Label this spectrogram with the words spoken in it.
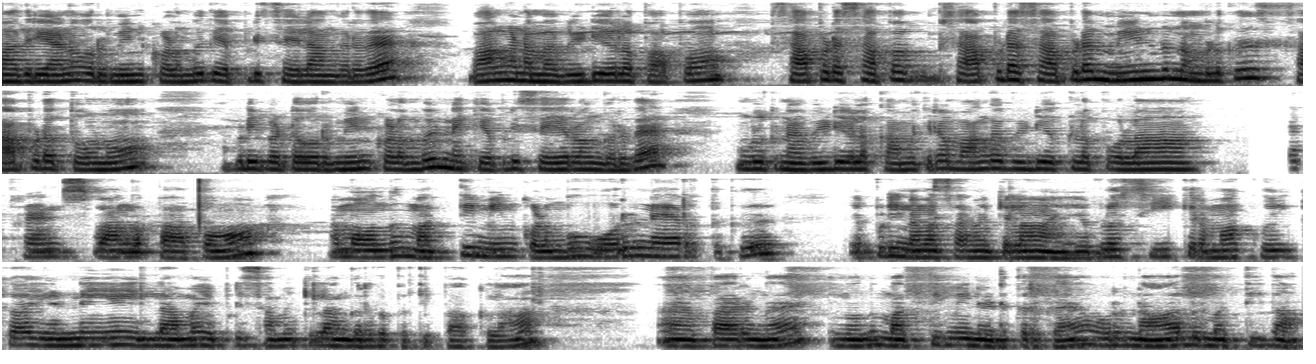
மாதிரியான ஒரு மீன் குழம்பு இது எப்படி செய்யலாங்கிறத வாங்க நம்ம வீடியோவில் பார்ப்போம். சாப்பிட சாப்ப சாப்பிட சாப்பிட மீண்டும் நம்மளுக்கு சாப்பிட தோணும். அப்படிப்பட்ட ஒரு மீன் குழம்பு இன்றைக்கி எப்படி செய்கிறோங்கிறத உங்களுக்கு நான் வீடியோவில் காமிக்கிறேன். வாங்க வீடியோக்குள்ளே போகலாம் ஃப்ரெண்ட்ஸ் வாங்க பார்ப்போம். நம்ம வந்து மத்தி மீன் குழம்பு ஒரு நேரத்துக்கு எப்படி நம்ம சமைக்கலாம்? எவ்வளோ சீக்கிரமாக குயிக்காக எண்ணெயே இல்லாமல் எப்படி சமைக்கலாங்கிறத பற்றி பார்க்கலாம். பாருங்கள் இது இங்கே வந்து மத்தி மீன் எடுத்திருக்கேன். ஒரு நாலு மத்தி தான்.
